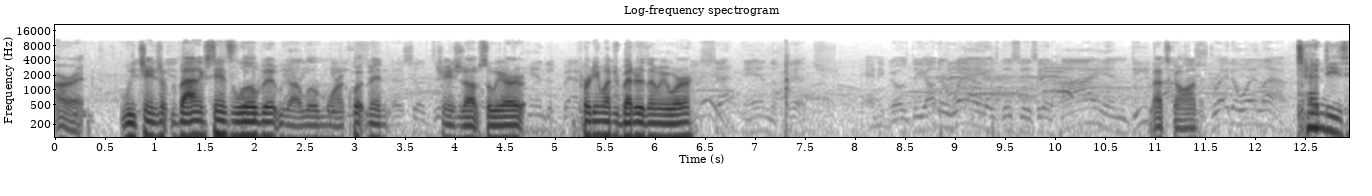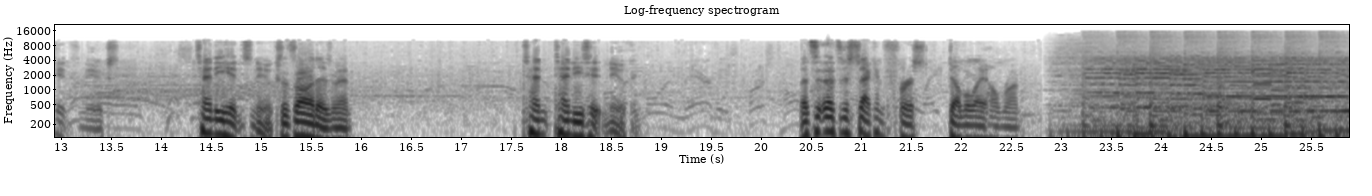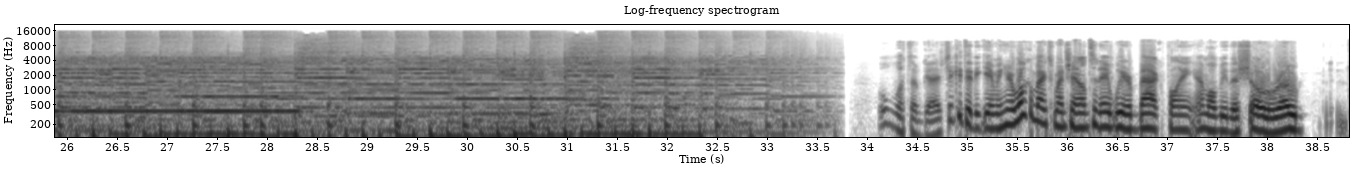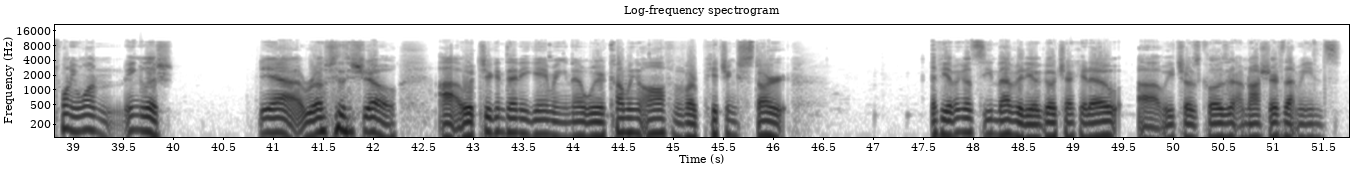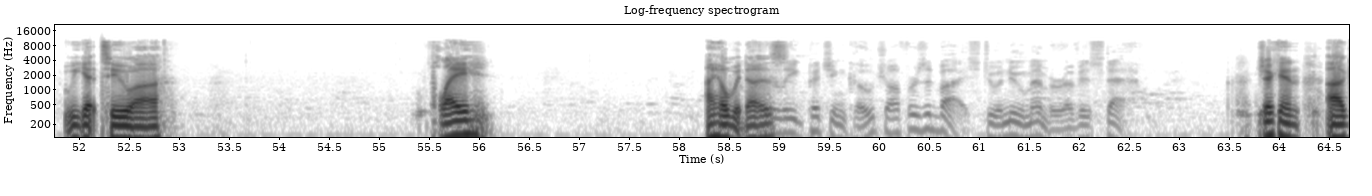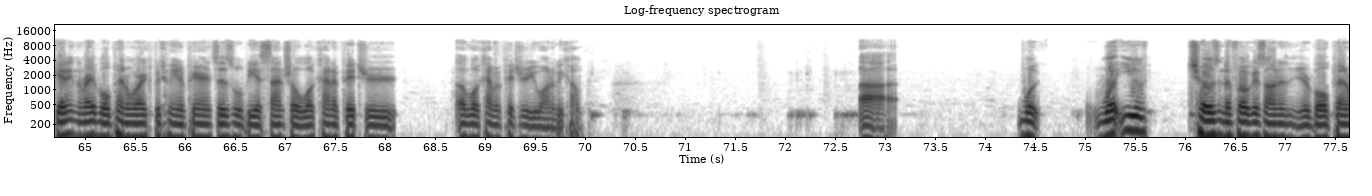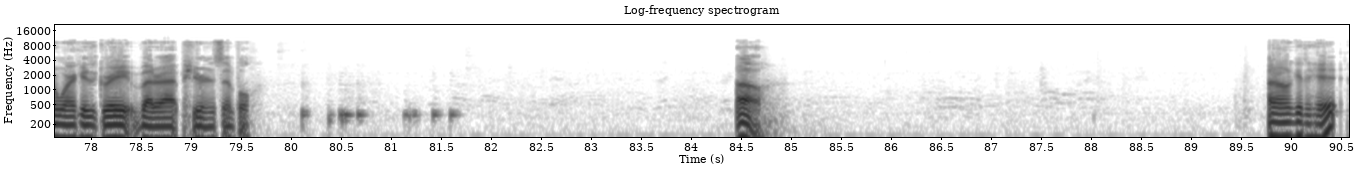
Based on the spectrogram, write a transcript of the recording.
All right. We changed up the batting stance a little bit. We got a little more equipment. Changed it up, so we are pretty much better than we were. That's gone. Tendy's hits nukes. Tendy hits nukes. That's all it is, man. Ten Tendy's hit nuke. That's that's the second first double A home run. What's up, guys? Chicken Tendie Gaming here. Welcome back to my channel. Today we are back playing MLB The Show Road 21 English. Yeah, Road to the Show uh, with Chicken Tendie Gaming. Now we're coming off of our pitching start. If you haven't seen that video, go check it out. Uh, we chose closer. I'm not sure if that means we get to uh, play. I hope it does. League pitching coach offers advice to a new member of his staff. Chicken, uh, getting the right bullpen work between appearances will be essential. What kind of pitcher, of what kind of pitcher you want to become? Uh, what what you've chosen to focus on in your bullpen work is great. Better at pure and simple. Oh. I don't get a hit.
